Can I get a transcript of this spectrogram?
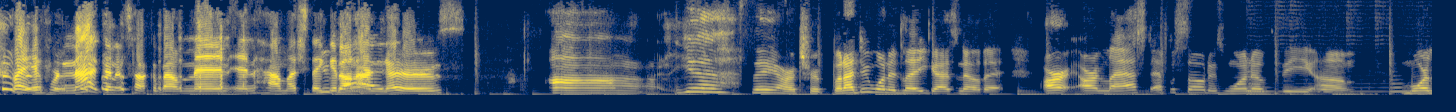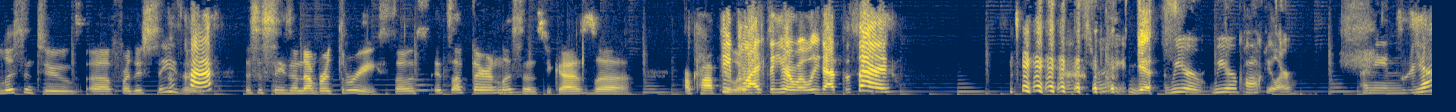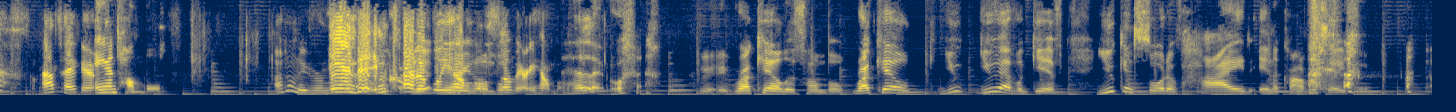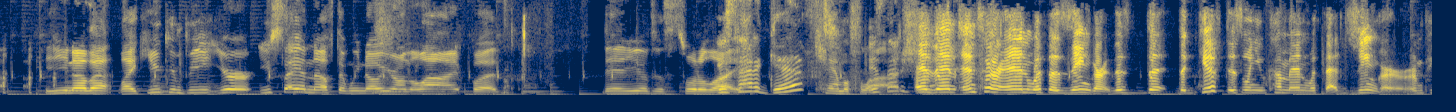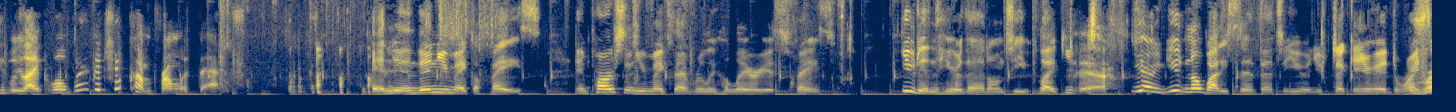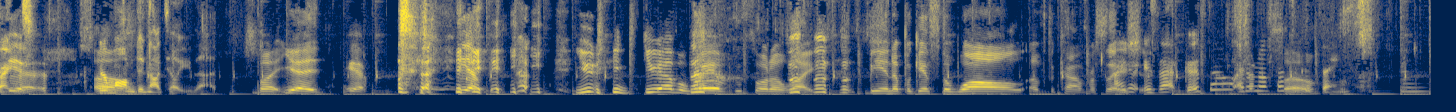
but if we're not gonna talk about men and how much they You get on our nerves, um, Yeah, they are a trip. But I do want to let you guys know that our our last episode is one of the um more listened to uh for this season. okay. This is season number three, so it's it's up there in listens. You guys uh are popular. people like to hear what we got to say. That's right. yes. We are we are popular. I mean, Yes, I'll take it. and humble. I don't even remember. And incredibly yeah, very humble, so very humble. Hello. Raquel is humble. Raquel, you you have a gift. You can sort of hide in a conversation. you know that? Like you can be you're you say enough that we know you're on the line, but then you'll just sort of like is that a gift? camouflage. Is that a gift? And then enter in with a zinger. This the the gift is when you come in with that zinger, and people be like, "Well, where did you come from with that?" and, then- then you make a face. In person you make that really hilarious face. You didn't hear that on TV. Like you Yeah, yeah, you nobody said that to you and you're shaking your head to right. Right. yeah, Your Um, mom did not tell you that. But yeah, yeah. Yep. you you have a way of just sort of like being up against the wall of the conversation. is that good though? I don't know if that's So- a good thing.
